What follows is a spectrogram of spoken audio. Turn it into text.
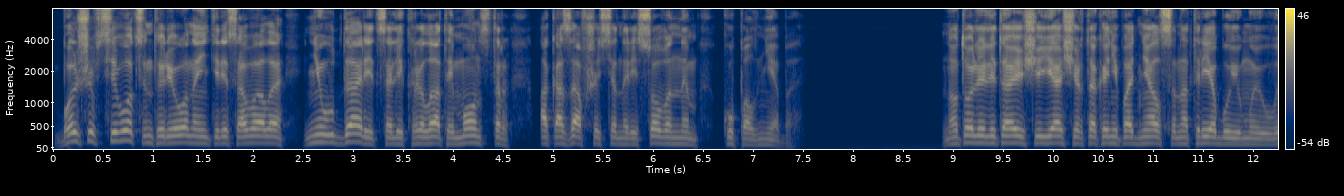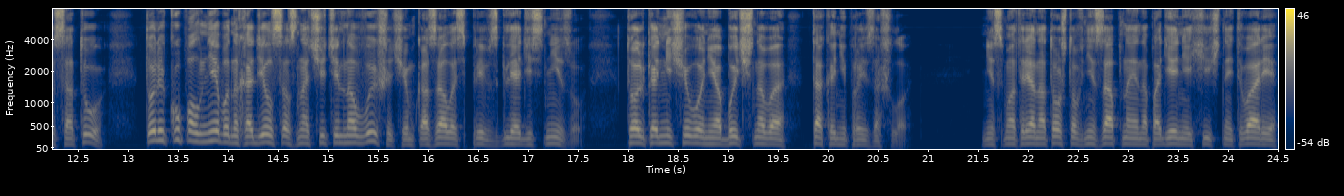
Больше всего Центуриона интересовало, не ударится ли крылатый монстр, оказавшийся нарисованным купол неба. Но то ли летающий ящер так и не поднялся на требуемую высоту, то ли купол неба находился значительно выше, чем казалось при взгляде снизу. Только ничего необычного так и не произошло. Несмотря на то, что внезапное нападение хищной твари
